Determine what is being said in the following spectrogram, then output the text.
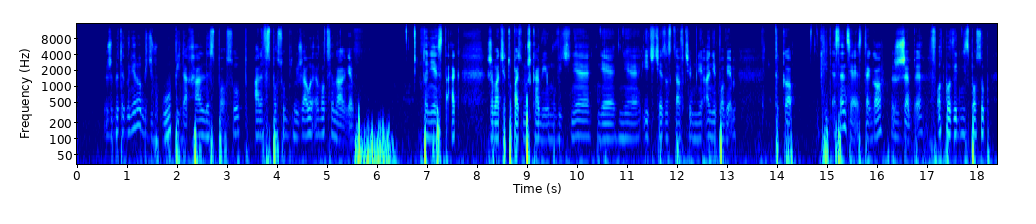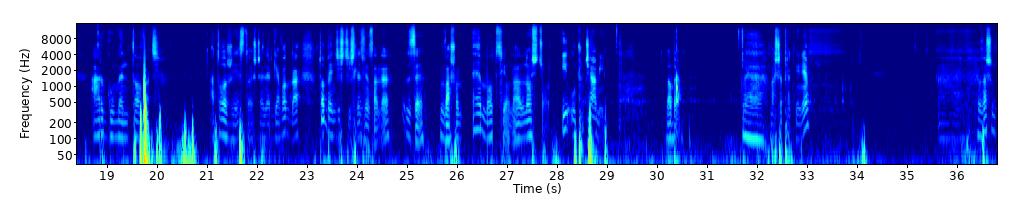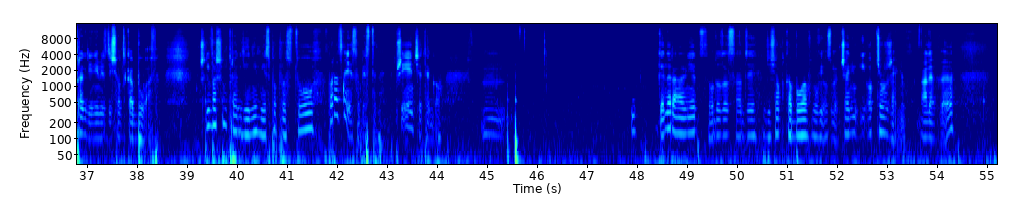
żeby tego nie robić w głupi, nachalny sposób, ale w sposób dojrzały emocjonalnie. To nie jest tak, że macie tupać nóżkami i mówić nie, nie, nie, idźcie, zostawcie mnie, a nie powiem. Tylko kwintesencja jest tego, żeby w odpowiedni sposób argumentować. A to, że jest to jeszcze energia wodna, to będzie ściśle związane z waszą emocjonalnością i uczuciami. Dobra. Eee, wasze pragnienie? Eee, Waszym pragnieniem jest dziesiątka buław. Czyli waszym pragnieniem jest po prostu poradzenie sobie z tym, przyjęcie tego. Mm. Generalnie, co do zasady, dziesiątka buław mówi o zmęczeniu i obciążeniu, ale wy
